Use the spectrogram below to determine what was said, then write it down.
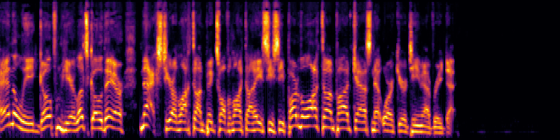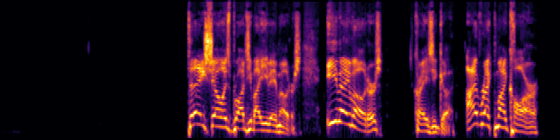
and the league go from here? Let's go there next here on Locked On Big Twelve and Locked On ACC, part of the Locked On Podcast Network. Your team every day. Today's show is brought to you by eBay Motors. eBay Motors, crazy good. I've wrecked my car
